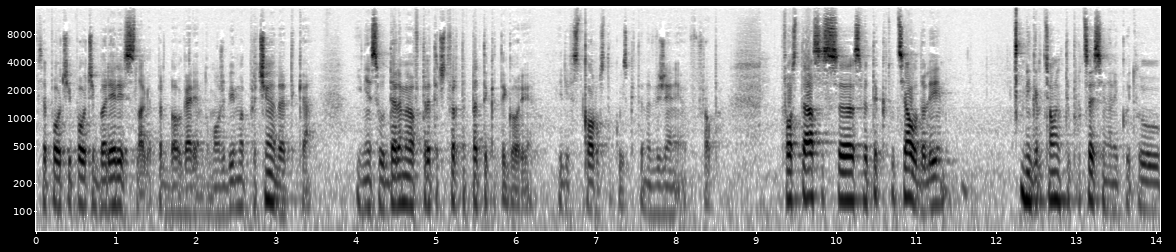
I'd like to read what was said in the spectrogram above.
Все повече и повече бариери се слагат пред България, но може би има причина да е така. И ние се отделяме в трета, четвърта, пета категория или в скорост, ако искате, на движение в Европа. Какво става с света като цяло? Дали миграционните процеси, нали, които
